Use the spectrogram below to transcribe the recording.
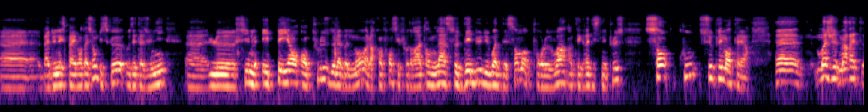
euh, bah, d'une expérimentation, puisque aux États-Unis, euh, le film est payant en plus de l'abonnement, alors qu'en France, il faudra attendre là ce début du mois de décembre pour le voir intégrer Disney ⁇ sans coût supplémentaire. Euh, moi, je m'arrête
